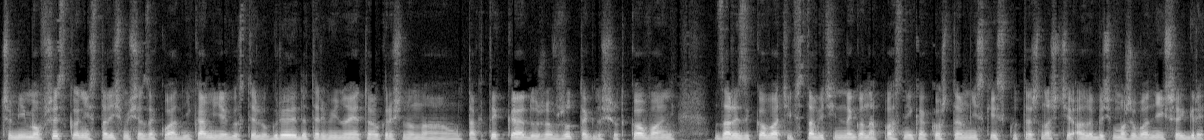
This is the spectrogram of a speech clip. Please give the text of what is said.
czy mimo wszystko nie staliśmy się zakładnikami jego stylu gry? Determinuje to określoną taktykę, dużo wrzutek, dośrodkowań, zaryzykować i wstawić innego napastnika kosztem niskiej skuteczności, ale być może ładniejszej gry.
